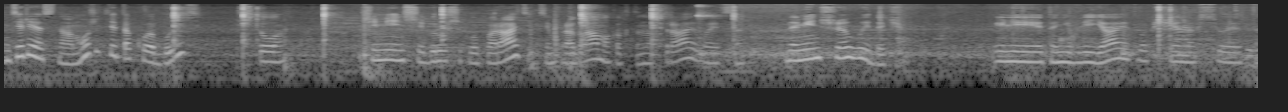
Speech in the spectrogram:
Интересно, а может ли такое быть, что чем меньше игрушек в аппарате, тем программа как-то настраивается на меньшую выдачу. Или это не влияет вообще на все это?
